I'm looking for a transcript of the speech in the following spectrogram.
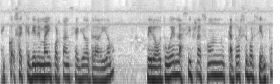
hay cosas que tienen más importancia que otras, digamos, pero tú ves las cifras son 14%.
